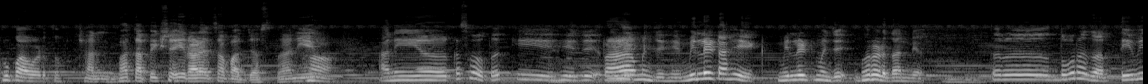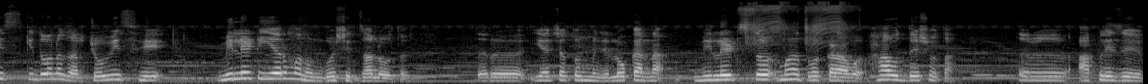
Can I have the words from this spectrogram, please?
खूप आवडतो. छान. भातापेक्षाही राळ्याचा भात जास्त. आणि हा. आणि अं, कसं होतं की हे जे राळा म्हणजे हे मिलेट आहे एक. मिलेट म्हणजे भरड धान्य. तर दोन हजार तेवीस की दोन हजार चोवीस हे मिलेट इयर म्हणून घोषित झालं होतं. तर अं, याच्यातून म्हणजे लोकांना मिलेट्सचं महत्त्व कळावं हा उद्देश होता. तर अं, आपले जे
